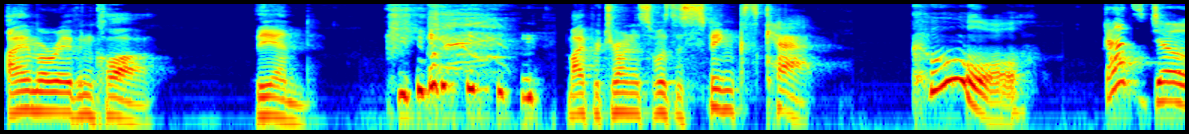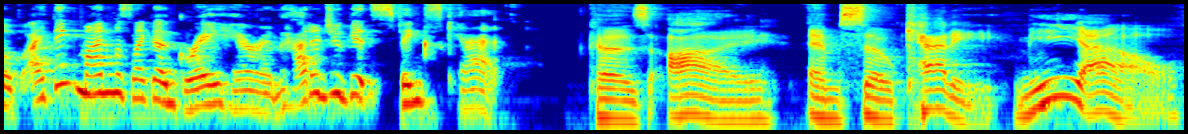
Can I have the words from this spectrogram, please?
I am a Ravenclaw. The end. My Patronus was a Sphinx cat. Cool. that's dope. I think mine was like a gray heron. How did you get Sphinx cat? Because I am so catty. Meow.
